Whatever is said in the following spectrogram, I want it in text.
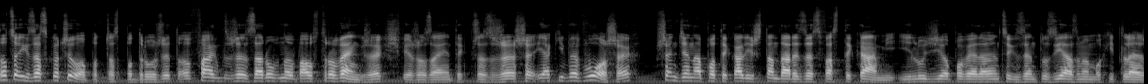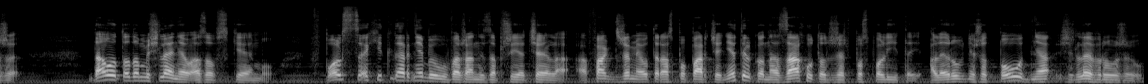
To, co ich zaskoczyło podczas podróży, to fakt, że zarówno w Austro-Węgrzech, świeżo zajętych przez Rzeszę, jak i we Włoszech, wszędzie napotykali sztandary ze swastykami i ludzi opowiadających z entuzjazmem o Hitlerze. Dało to do myślenia Azowskiemu. W Polsce Hitler nie był uważany za przyjaciela, a fakt, że miał teraz poparcie nie tylko na zachód od Rzeczpospolitej, ale również od południa, źle wróżył.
